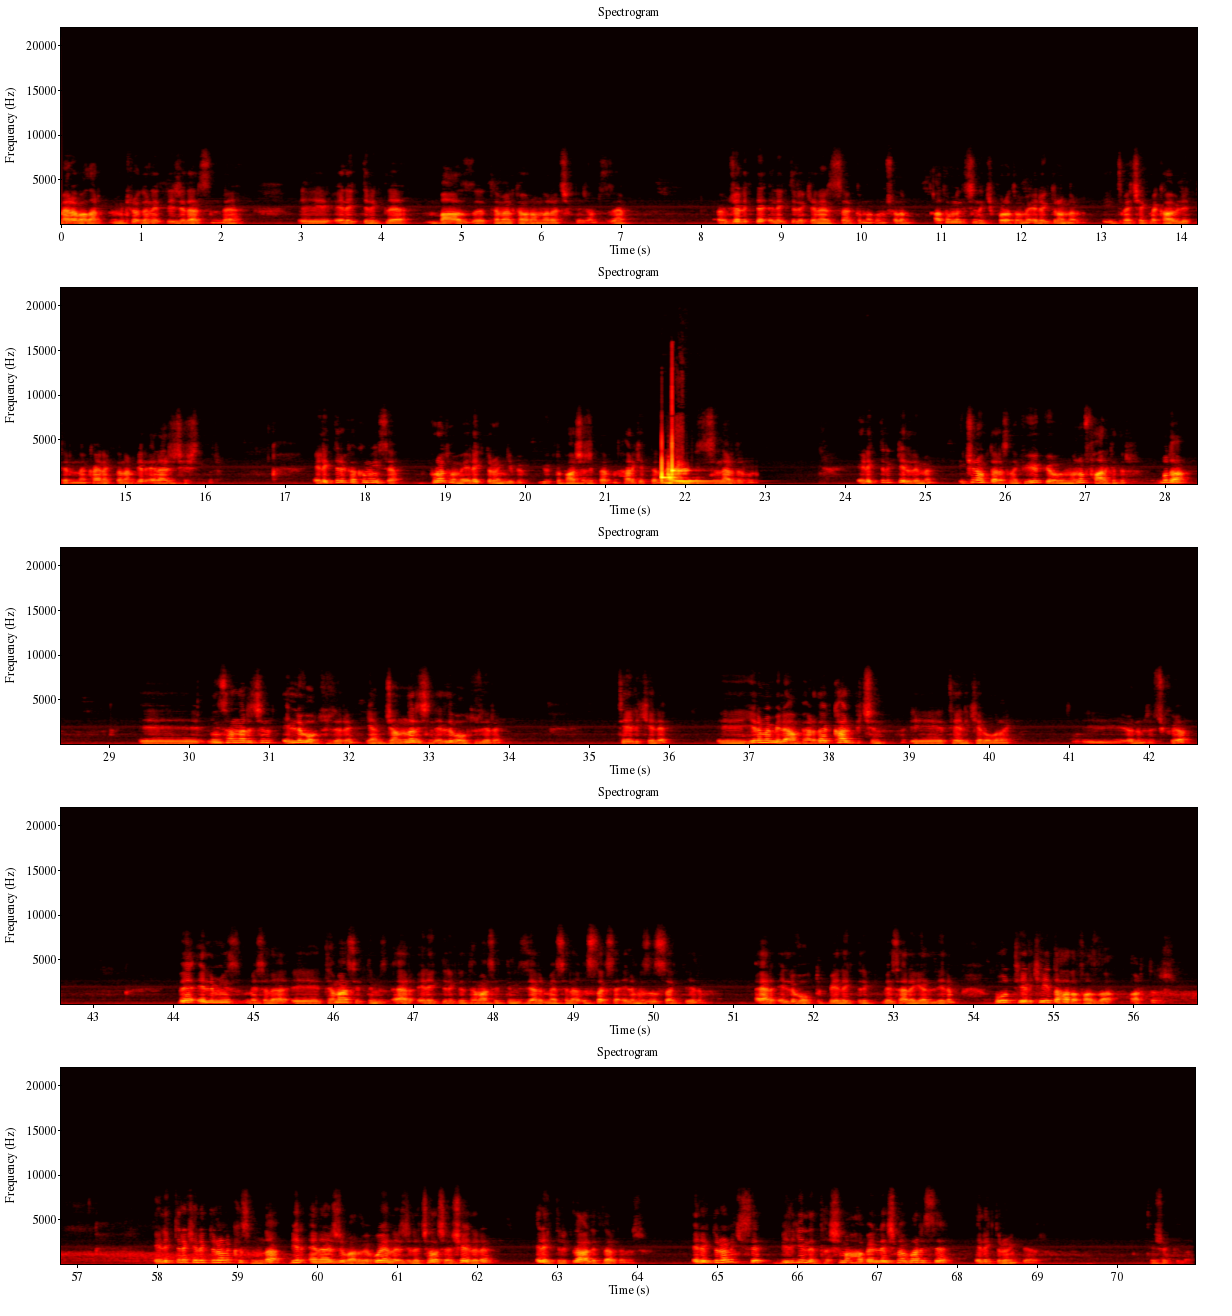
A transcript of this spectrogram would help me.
Merhabalar, mikro denetleyici dersinde e, elektrikle bazı temel kavramları açıklayacağım size. Öncelikle elektrik enerjisi hakkında konuşalım. Atomun içindeki proton ve elektronların itme çekme kabiliyetlerinden kaynaklanan bir enerji çeşididir. Elektrik akımı ise proton ve elektron gibi yüklü parçacıkların hareketlerinden cisimlerdir bunlar. Elektrik gerilimi iki nokta arasındaki yük yoğunluğunun farkıdır. Bu da eee, insanlar için 50 volt üzeri yani canlılar için 50 volt üzeri tehlikeli. Eee, 20 miliamperde kalp için eee, tehlikeli olarak eee, önümüze çıkıyor. Ve elimiz mesela eee, temas ettiğimiz eğer elektrikle temas ettiğimiz yer mesela ıslaksa elimiz ıslak diyelim. Eğer 50 voltluk bir elektrik vesaire geldi diyelim. Bu tehlikeyi daha da fazla arttırır. Elektrik elektronik kısmında bir enerji var ve bu enerjiyle çalışan şeylere elektrikli aletler denir. Elektronik ise bilgiyle taşıma haberleşme var ise elektronik denir. Teşekkürler.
